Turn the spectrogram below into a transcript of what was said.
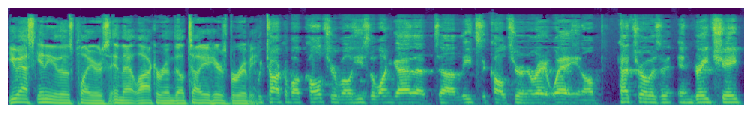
You ask any of those players in that locker room, they'll tell you, "Here's Berube." We talk about culture. Well, he's the one guy that uh, leads the culture in the right way. You know, Petro is in great shape.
